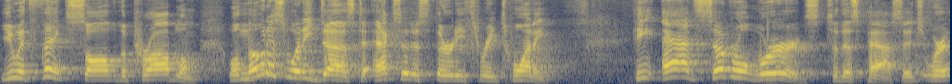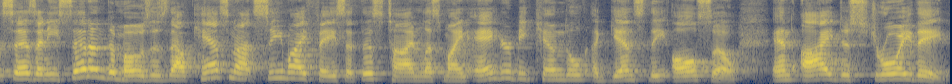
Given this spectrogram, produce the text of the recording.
you would think, solve the problem. Well, notice what he does to Exodus 33 20 he adds several words to this passage where it says, And he said unto Moses, Thou canst not see my face at this time, lest mine anger be kindled against thee also, and I destroy thee.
